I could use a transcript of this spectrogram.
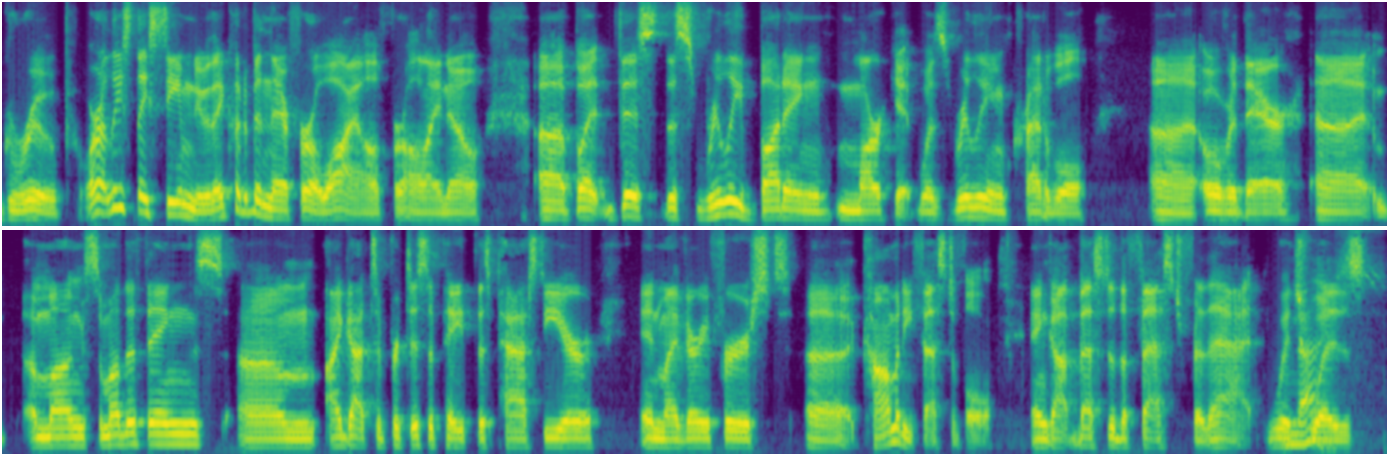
group, or at least they seem new. They could have been there for a while, for all I know. Uh, but this this really budding market was really incredible. Uh, over there. Uh, among some other things, um, I got to participate this past year in my very first uh, comedy festival and got best of the fest for that, which nice. was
